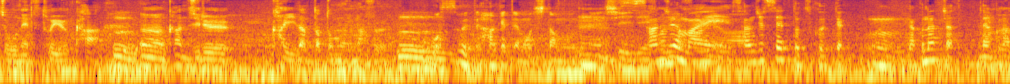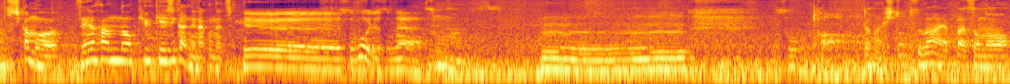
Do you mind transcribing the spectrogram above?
情熱というか、うん。感じる回だったと思います。もう全てはけてましたもんね、うん。CD 30枚は30セット作って、うん、なくなっちゃった。しかも前半の休憩時間でなくなっちゃった。へえすごいですね。うーんそうか。だから一つはやっぱりその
